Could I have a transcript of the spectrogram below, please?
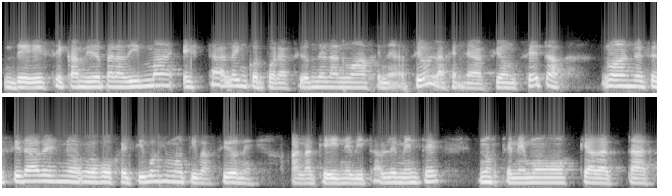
de ese cambio de paradigma está la incorporación de la nueva generación, la generación Z, nuevas necesidades, nuevos objetivos y motivaciones a la que inevitablemente nos tenemos que adaptar.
